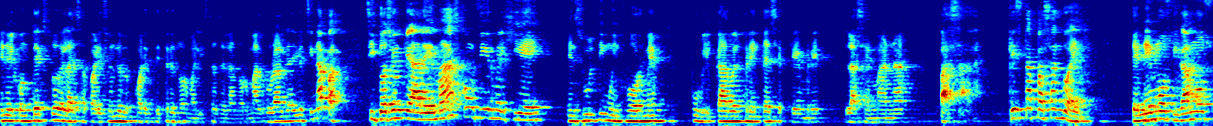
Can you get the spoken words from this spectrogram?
en el contexto de la desaparición de los 43 normalistas de la normal rural de Ayotzinapa. Situación que además confirma el GIEI en su último informe publicado el 30 de septiembre, la semana pasada. ¿Qué está pasando ahí? Tenemos, digamos,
